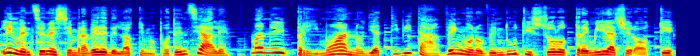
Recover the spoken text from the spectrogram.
L'invenzione sembra avere dell'ottimo potenziale, ma nel primo anno di attività vengono venduti solo 3.000 cerotti,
